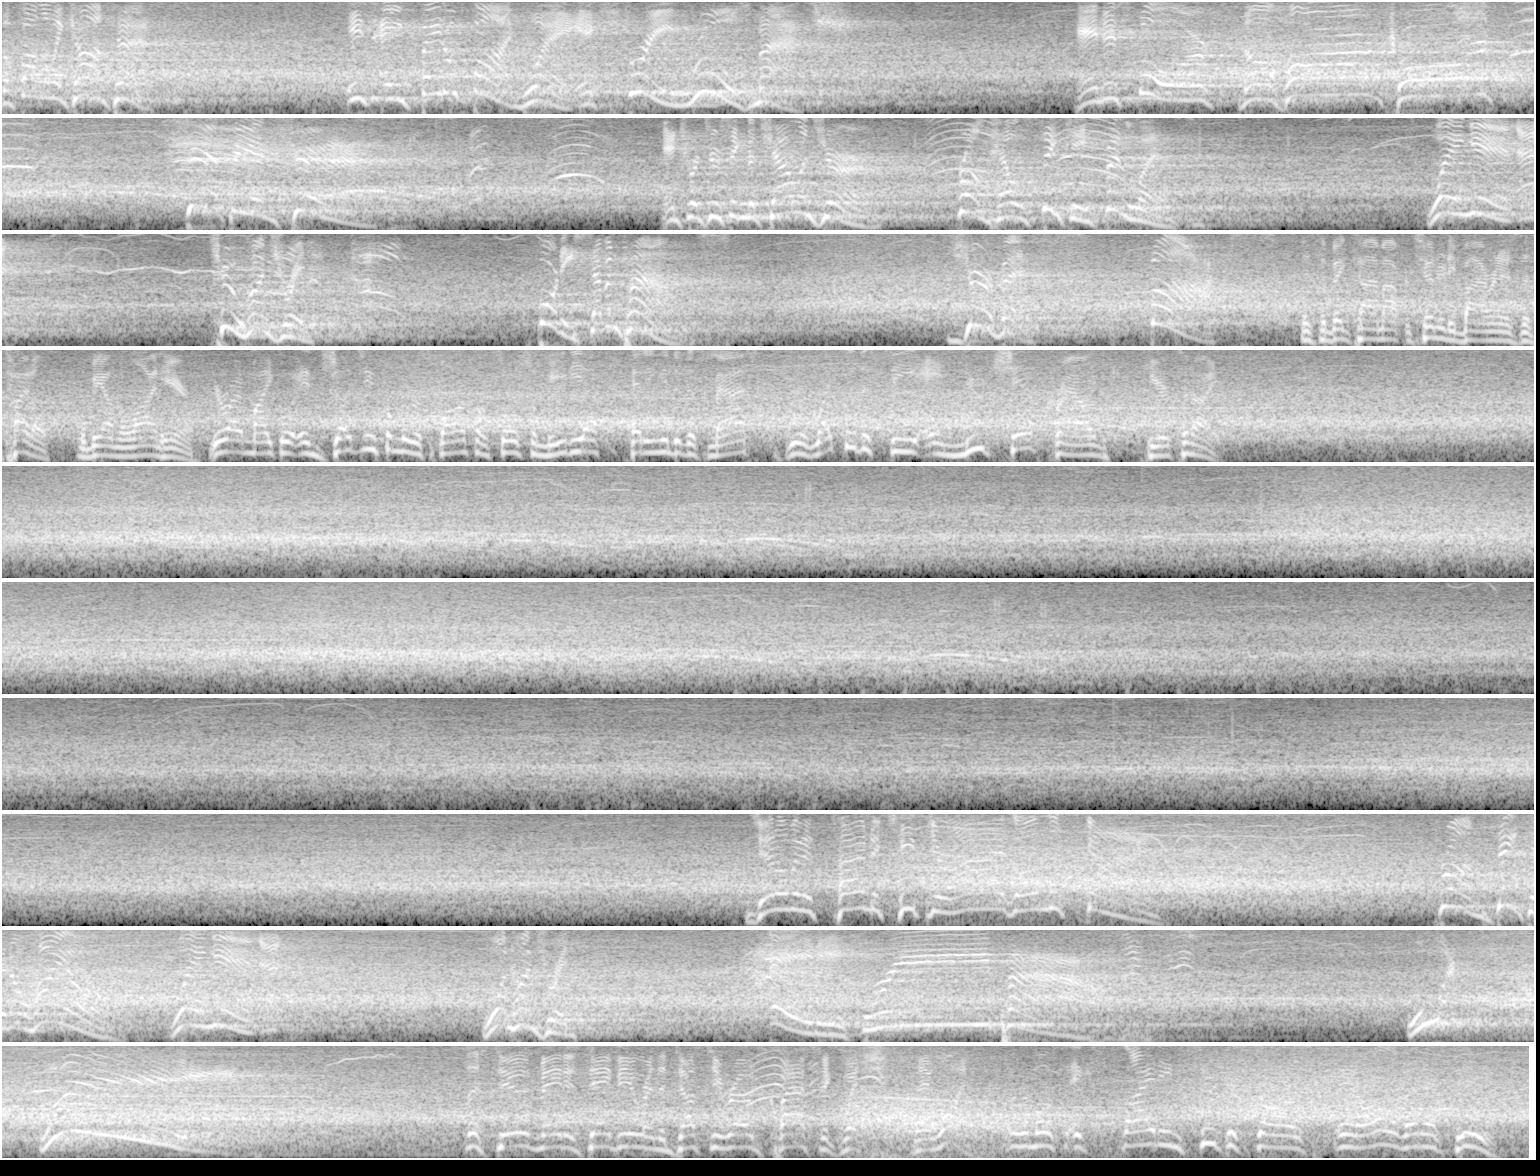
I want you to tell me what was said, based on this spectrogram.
The following contest is a Fatal 5-Way Extreme Rules match and is for the Hardcore Championship. Introducing the challenger from Helsinki, Finland. Weighing in at 247 pounds. Jervis Fox. This is a big-time opportunity, Byron, as the title will be on the line here. You're right, Michael, and judging from the response on social media heading into this match, you're likely to see a new champ crowned here tonight. Gentlemen, it's time to keep your eyes on the skies. From Dayton, Ohio, weighing in at 183 pounds, Wes Lee. This dude made his debut in the Dusty Rhodes Classic, which they won. One of the most exciting superstars in all of NXT.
